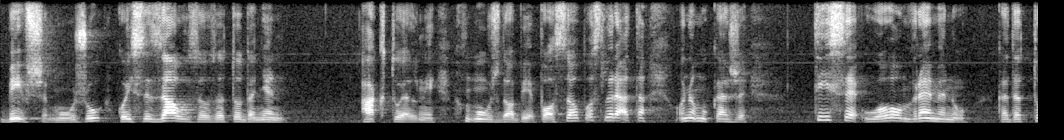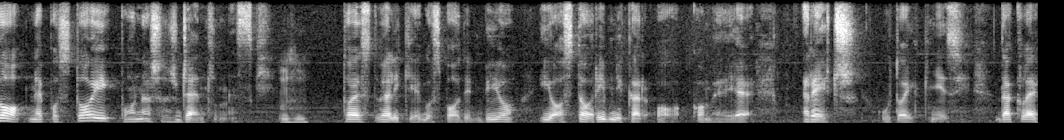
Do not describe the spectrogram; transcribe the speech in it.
bivšem mužu, koji se zauzeo za to da njen aktuelni muž dobije posao posle rata. Ona mu kaže, ti se u ovom vremenu, kada to ne postoji, ponašaš džentlmenski. Mhm to jest veliki je gospodin bio i ostao ribnikar o kome je reč u toj knjizi. Dakle,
